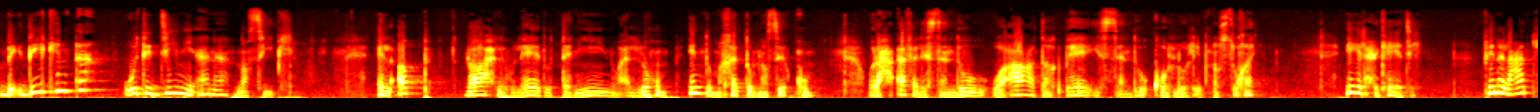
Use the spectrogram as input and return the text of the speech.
بإيديك أنت وتديني أنا نصيبي. الأب راح لولاده التانيين وقال لهم أنتوا ما خدتم نصيبكم وراح قفل الصندوق وأعطى باقي الصندوق كله لابنه الصغير. إيه الحكاية دي؟ فين العدل؟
